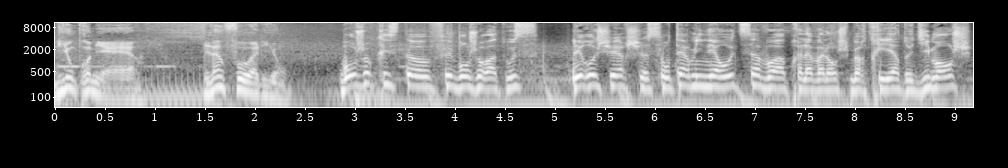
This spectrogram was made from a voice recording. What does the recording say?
Lyon Première, l'info à Lyon. Bonjour Christophe et bonjour à tous. Les recherches sont terminées en Haute-Savoie après l'avalanche meurtrière de dimanche.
